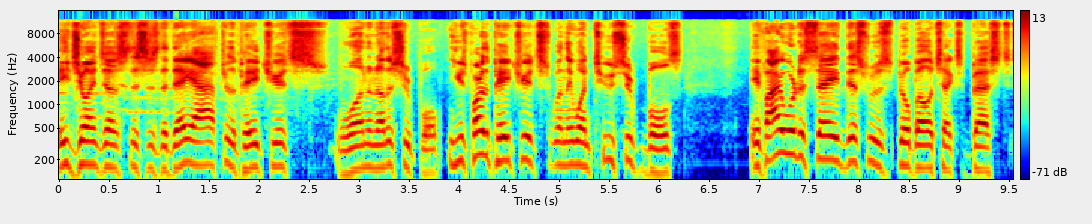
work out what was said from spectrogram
He joins us. This is the day after the Patriots won another Super Bowl. He was part of the Patriots when they won two Super Bowls. If I were to say this was Bill Belichick's best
